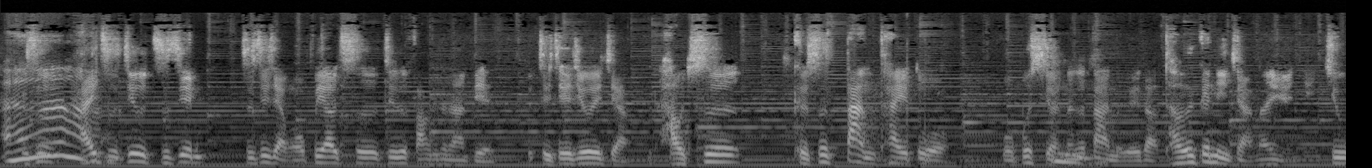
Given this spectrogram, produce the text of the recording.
可是孩子就直接直接讲我不要吃，就是放在那边。姐姐就会讲好吃，可是蛋太多，我不喜欢那个蛋的味道。他会跟你讲那原因，就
